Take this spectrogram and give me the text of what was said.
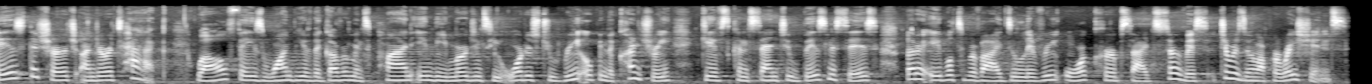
Is the church under attack? Well, Phase 1B of the government's plan in the emergency orders to reopen the country gives consent to businesses that are able to provide delivery or curbside service to resume operations.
